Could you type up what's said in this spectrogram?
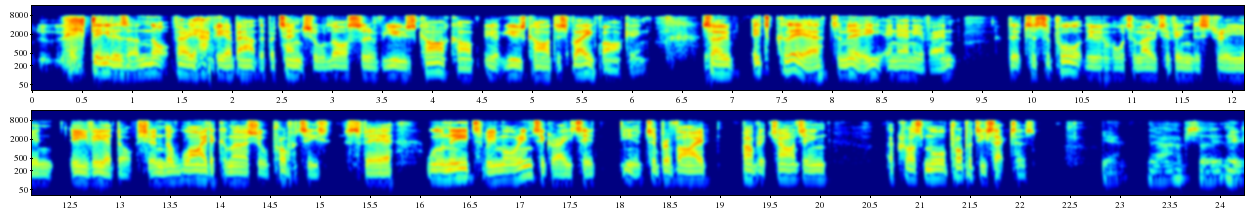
dealers are not very happy about the potential loss of used car, car used car display parking. So it's clear to me, in any event, that to support the automotive industry in EV adoption, the wider commercial property sphere will need to be more integrated, you know, to provide public charging across more property sectors. Yeah, yeah, absolutely.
